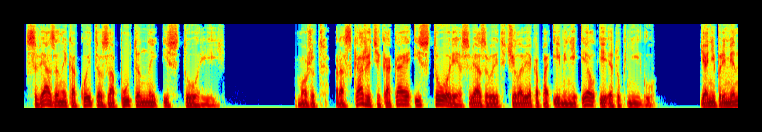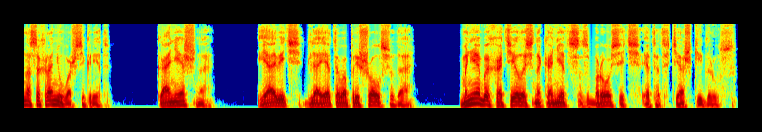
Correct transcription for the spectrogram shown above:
связаны какой-то запутанной историей. Может, расскажете, какая история связывает человека по имени Л и эту книгу? Я непременно сохраню ваш секрет. Конечно. Я ведь для этого пришел сюда. Мне бы хотелось, наконец, сбросить этот тяжкий груз.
